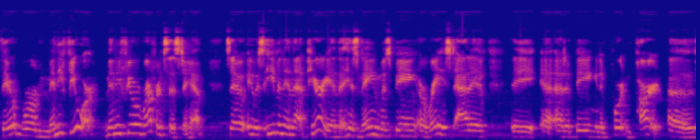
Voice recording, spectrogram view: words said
there were many fewer, many fewer references to him. So it was even in that period that his name was being erased out of the uh, out of being an important part of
